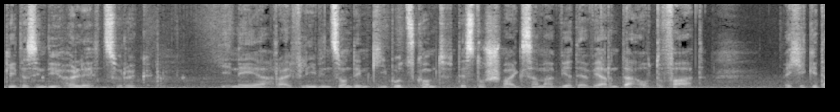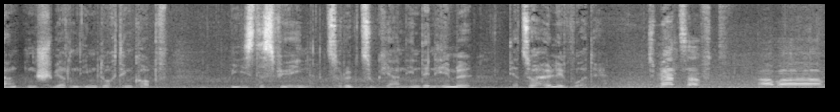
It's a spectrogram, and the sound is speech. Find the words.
geht es in die Hölle zurück. Je näher Ralf Levinson dem Kibbutz kommt, desto schweigsamer wird er während der Autofahrt. Welche Gedanken schwirren ihm durch den Kopf? Wie ist es für ihn, zurückzukehren in den Himmel, der zur Hölle wurde? Schmerzhaft, aber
